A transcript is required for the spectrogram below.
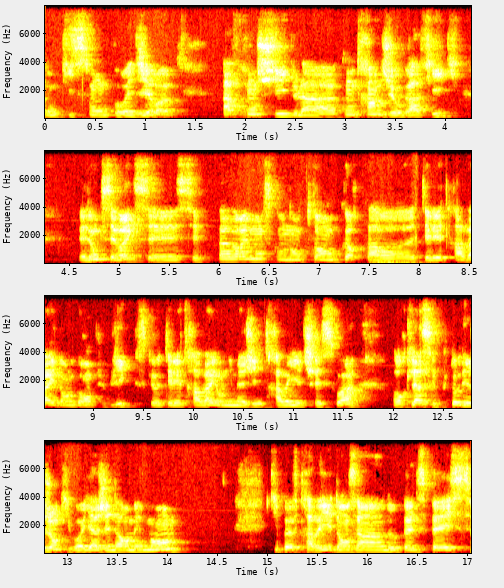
Donc, ils sont, on pourrait dire, affranchis de la contrainte géographique. Et donc, c'est vrai que c'est pas vraiment ce qu'on entend encore par télétravail dans le grand public, puisque télétravail, on imagine travailler de chez soi. Alors que là, c'est plutôt des gens qui voyagent énormément, qui peuvent travailler dans un open space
